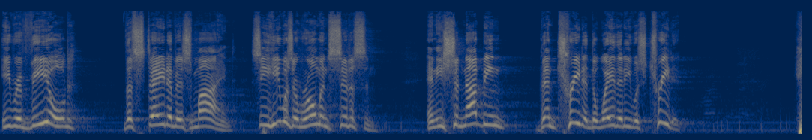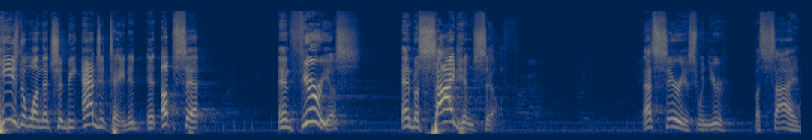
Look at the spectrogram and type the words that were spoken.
He revealed the state of his mind. See, he was a Roman citizen, and he should not be been treated the way that he was treated. He's the one that should be agitated and upset and furious and beside himself. That's serious when you're beside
